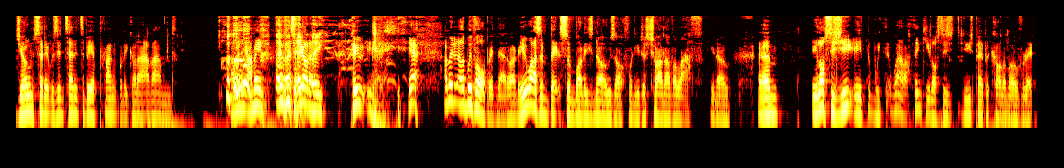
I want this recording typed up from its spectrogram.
Jones said it was intended to be a prank, but it got out of hand. I mean, I mean evidently, who? Yeah, I mean, uh, we've all been there, right? Who hasn't bit somebody's nose off when you're just trying to have a laugh? You know, um, he lost his. Well, I think he lost his newspaper column over it.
